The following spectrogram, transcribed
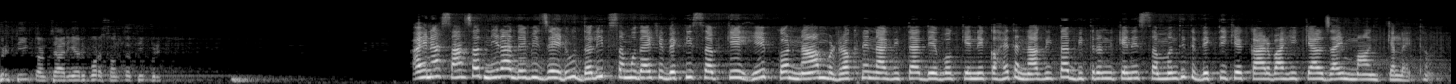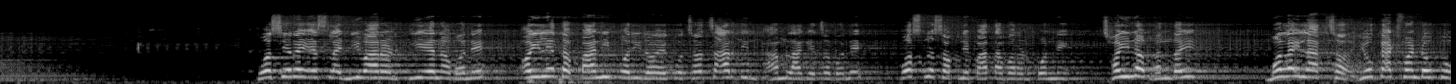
वृत्ति कर्मचारीहरूको र सन्तति वृत्ति अहिना सांसद नीरा देवी जैडू दलित समुदाय के व्यक्ति सबके हेप कर नाम रखने नागरिकता देव केने कहत नागरिकता वितरण केने संबंधित व्यक्ति के कार्यवाही कयल जाय मांग केलथि। बसेर यसलाई निवारण दिएन भने अहिले त पानी परिरहेको छ चार दिन घाम लागेछ भने बस्न सक्ने वातावरण बन्ने छैन भन्दै मलाई लाग्छ यो काठमाडौँको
